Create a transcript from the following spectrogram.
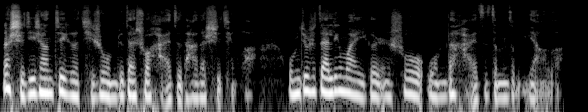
那实际上这个其实我们就在说孩子他的事情了，我们就是在另外一个人说我们的孩子怎么怎么样了，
